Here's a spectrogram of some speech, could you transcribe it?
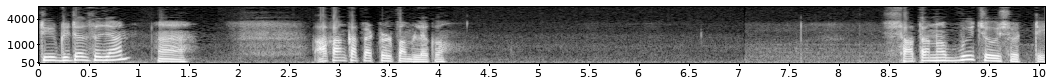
ট্রিপ ডিটেলসে যান। হ্যাঁ। আকাঙ্ক্ষা পেট্রোল পাম্প লেখো। সাতানব্বই চৌষট্টি।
